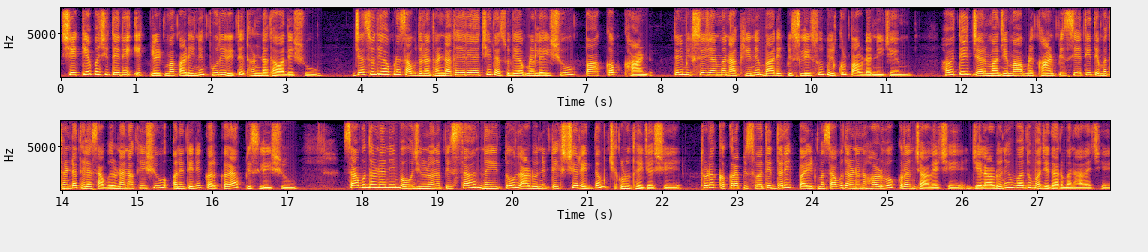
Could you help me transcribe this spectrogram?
શેક્યા પછી તેને એક પ્લેટમાં કાઢીને પૂરી રીતે ઠંડા થવા દેશું. જ્યાં સુધી આપણા સાબુદાણા ઠંડા થઈ રહ્યા છે, ત્યાં સુધી આપણે લઈશું પા કપ ખાંડ. તેને મિક્સર જારમાં નાખીને બારીક પીસી લઈશું, બિલકુલ પાવડરની જેમ. હવે તે જ જારમાં જેમાં આપણે ખાંડ પીસી હતી તેમાં ઠંડા થયેલા સાબુદાણા નાખીશું અને તેને કરકરા પીસી લઈશું. સાબુદાણાને બહુ ઝીણો ન પીસતા, નહીં તો લાડુને ટેક્સચર એકદમ ચીકણું થઈ જશે. થોડા કકરા પીસવાથી દરેક પાઇટમાં સાબુદાણાનો હળવો ક્રંચ આવે છે, જે લાડુને વધુ મજેદાર બનાવે છે.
